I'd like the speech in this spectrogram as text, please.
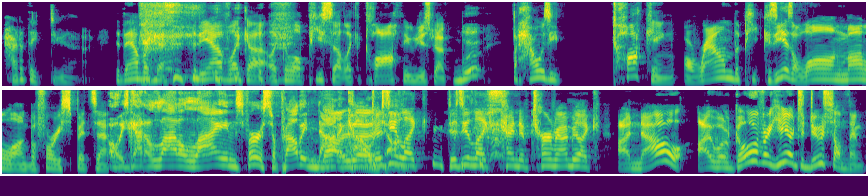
how did they do that? Did they have like a did he have like a like a little piece of like a cloth? You just be like, "Bleh." but how is he talking around the piece? Because he has a long monologue before he spits out. Oh, he's got a lot of lines first, so probably not a cow does he like does he like kind of turn around and be like, uh, now I will go over here to do something?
